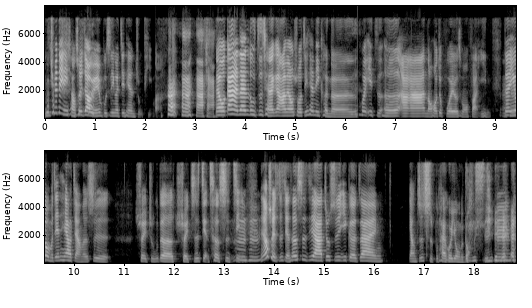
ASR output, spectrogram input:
你确定你想睡觉的原因不是因为今天的主题吗？对，我刚才在录之前还跟阿喵说，今天你可能会一直呃啊啊，然后就不会有什么反应。对，因为我们今天要讲的是水族的水质检测试剂。嗯哼你知道水质检测试剂啊，就是一个在养殖池不太会用的东西，嗯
